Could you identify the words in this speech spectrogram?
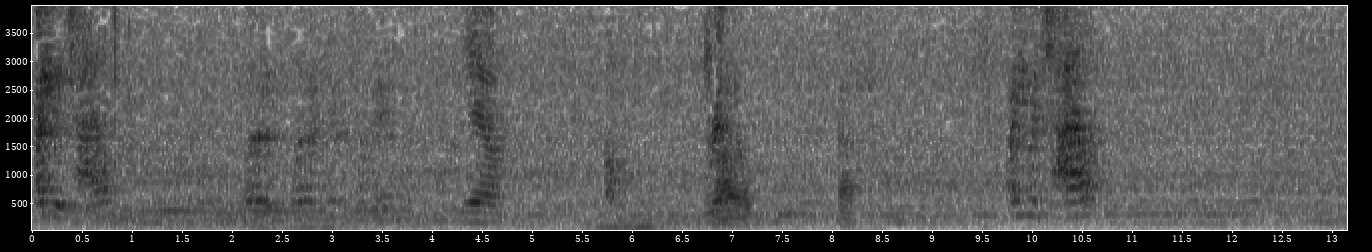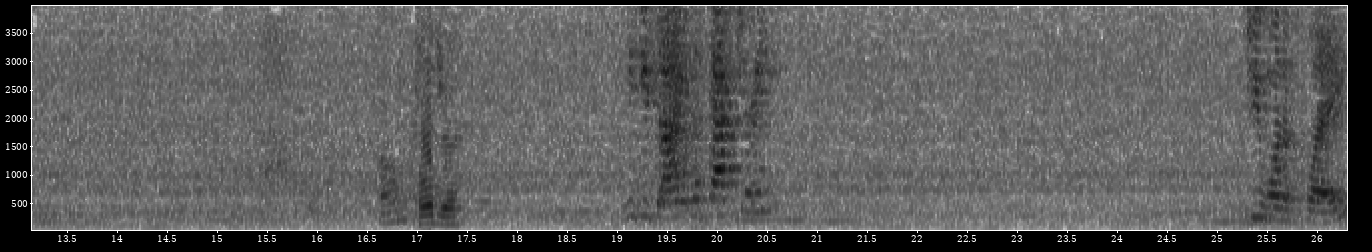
Are you a child? Let it, let it give it some answer. Yeah. Really? Child. Ask. Are you a child? Oh, Told you. Did you die in the factory? do you want to play?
